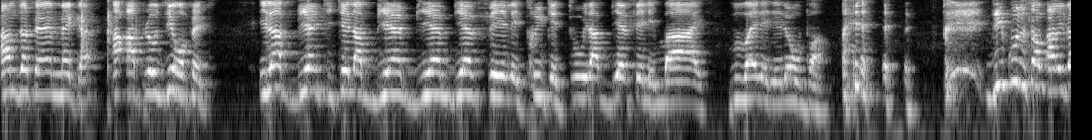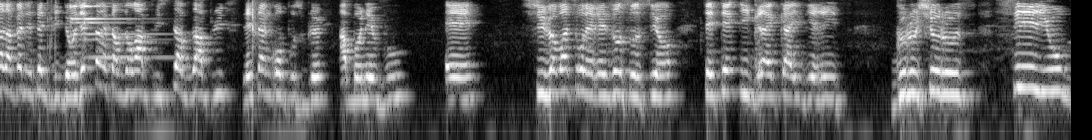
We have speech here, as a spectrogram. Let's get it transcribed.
Hamza, c'est un mec hein, à applaudir, en fait. Il a bien kické, il a bien, bien, bien fait les trucs et tout. Il a bien fait les bails. Vous voyez les délais ou pas? Du coup, nous sommes arrivés à la fin de cette vidéo. J'espère que ça vous aura plu. Si ça vous a plu, laissez un gros pouce bleu, abonnez-vous et suivez-moi sur les réseaux sociaux. C'était YK Isiris. See you,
